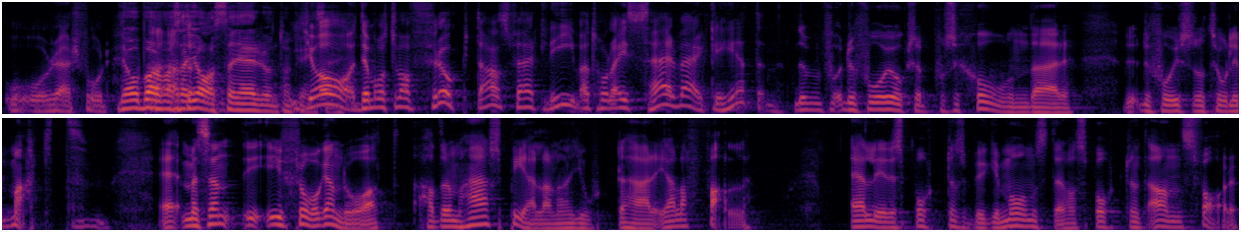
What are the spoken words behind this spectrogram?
och, och Rashford. Ja, och bara en massa ja-sägare runt omkring sig. Ja, det måste vara fruktansvärt liv att hålla isär verkligheten. Du, får- du får ju också en position där du, du får ju så otrolig makt. Eh, men sen är är frågan då att hade de här spelarna gjort det här i alla fall? Eller är det sporten som bygger monster? Har sporten ett ansvar?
